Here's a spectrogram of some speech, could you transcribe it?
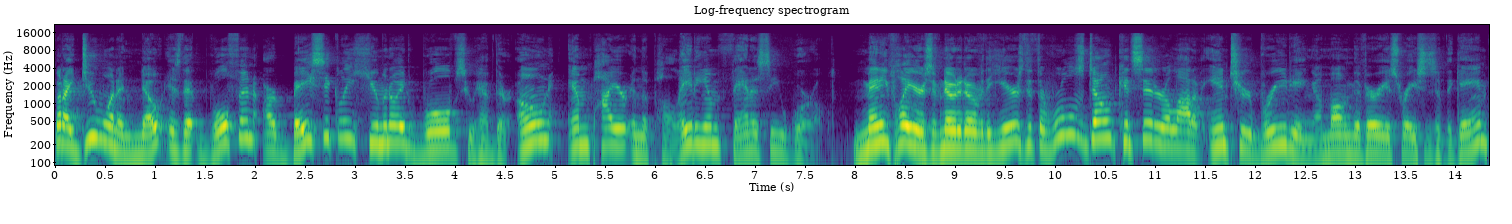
But I do want to note is that Wolfen are basically humanoid wolves who have their own empire in the Palladium fantasy world. Many players have noted over the years that the rules don't consider a lot of interbreeding among the various races of the game,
